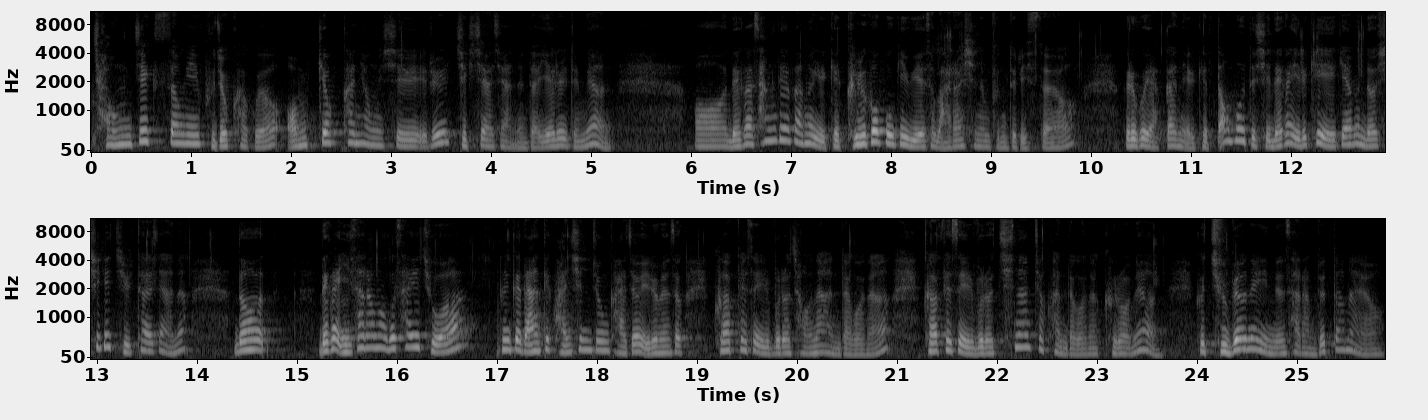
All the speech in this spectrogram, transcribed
정직성이 부족하고요. 엄격한 형식을 직시하지 않는다. 예를 들면 어, 내가 상대방을 이렇게 긁어보기 위해서 말하시는 분들이 있어요. 그리고 약간 이렇게 떠보듯이 내가 이렇게 얘기하면 너 시기 질투하지 않아? 너 내가 이 사람하고 사이 좋아? 그러니까 나한테 관심 좀 가져 이러면서 그 앞에서 일부러 전화한다거나 그 앞에서 일부러 친한 척 한다거나 그러면 그 주변에 있는 사람도 떠나요.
